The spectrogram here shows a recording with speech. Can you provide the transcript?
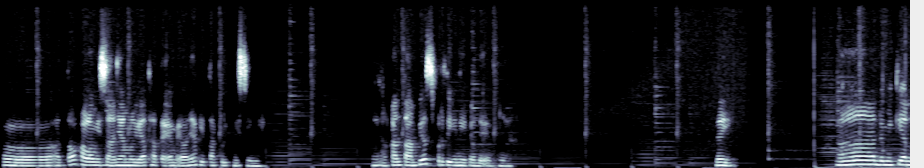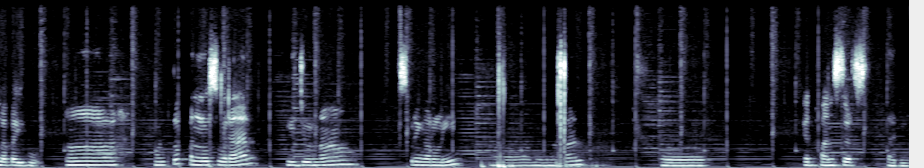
Uh, atau kalau misalnya melihat HTML-nya kita klik di sini akan tampil seperti ini PDF-nya. Baik. Nah, demikian Bapak Ibu. Uh, untuk penelusuran di jurnal Springer Link uh, menggunakan uh, advanced search tadi.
